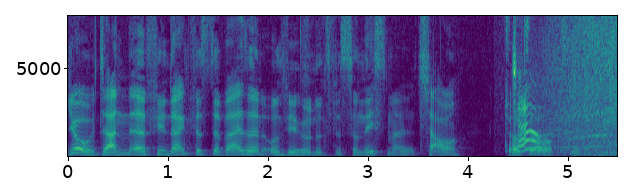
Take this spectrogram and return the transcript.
Jo, dann äh, vielen Dank fürs dabei sein und wir hören uns bis zum nächsten Mal. Ciao. Ciao, ciao. ciao.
